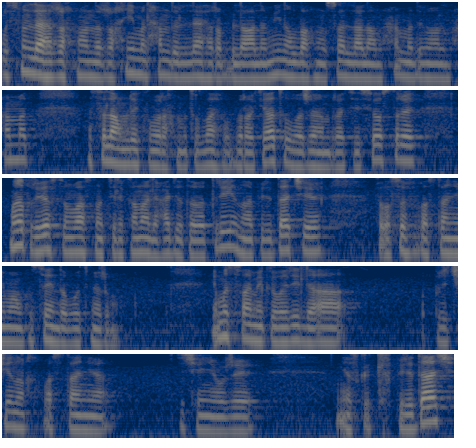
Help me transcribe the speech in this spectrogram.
بسم الله الرحمن الرحيم الحمد لله رب العالمين اللهم صل على محمد وعلى محمد Ассаламу алейкум рахматуллахи баракату, уважаемые братья и сестры. Мы приветствуем вас на телеканале Хади ТВ-3 на передаче «Философия восстания имама Хусейна да будет мир ему». И мы с вами говорили о причинах восстания в течение уже нескольких передач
